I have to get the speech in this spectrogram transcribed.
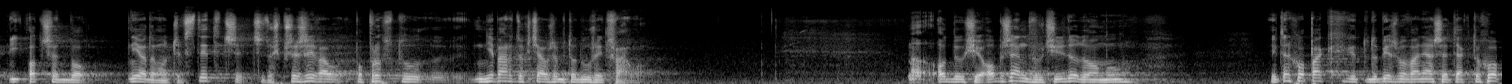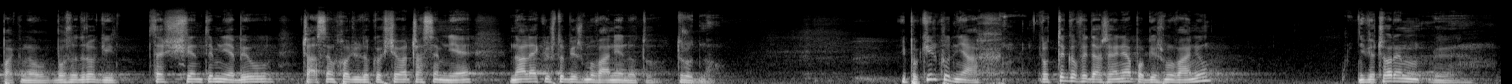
i odszedł, bo nie wiadomo czy wstyd, czy, czy coś przeżywał, po prostu nie bardzo chciał, żeby to dłużej trwało. No, odbył się obrzęd, wrócili do domu. I ten chłopak do bierzmowania szedł jak to chłopak. No, Boże drogi, też świętym nie był. Czasem chodził do kościoła, czasem nie. No ale jak już to bierzmowanie, no to trudno. I po kilku dniach od tego wydarzenia, po bierzmowaniu, wieczorem y,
